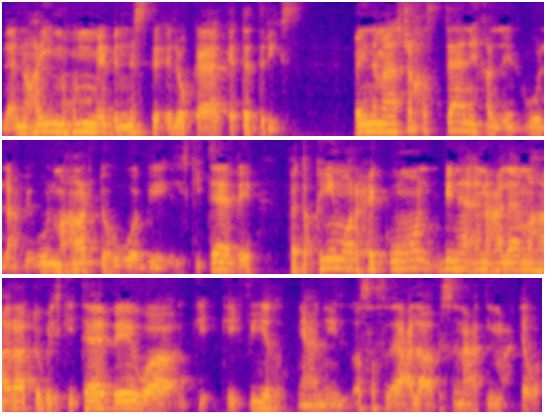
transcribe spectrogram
لأنه هي مهمة بالنسبة له كتدريس. بينما شخص ثاني خلينا نقول عم بيقول مهارته هو بالكتابة فتقييمه رح يكون بناء على مهاراته بالكتابة وكيفية يعني القصص اللي علاقة بصناعة المحتوى.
